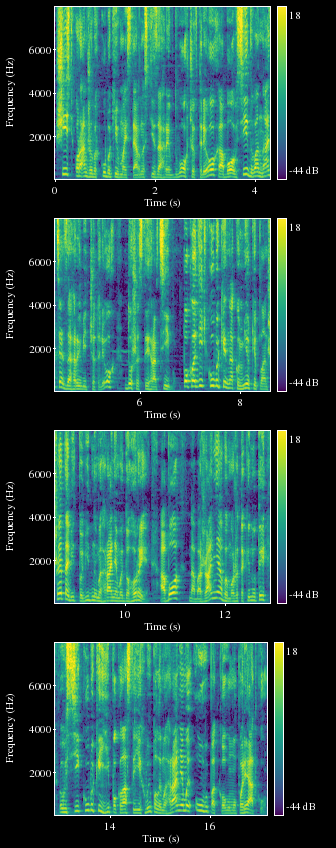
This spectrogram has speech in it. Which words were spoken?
6 оранжевих кубиків майстерності за гри в двох чи в трьох, або всі 12 за гри від 4 до 6 гравців. Покладіть кубики на комірки планшета відповідними гранями догори, або на бажання ви можете кинути всі кубики і покласти їх випалими гранями у випадковому порядку.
